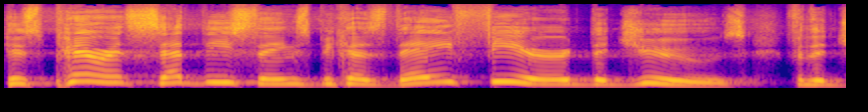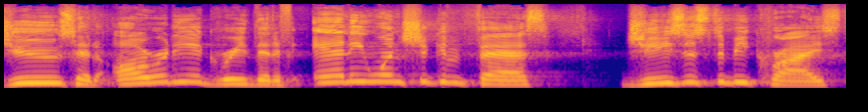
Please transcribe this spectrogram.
His parents said these things because they feared the Jews, for the Jews had already agreed that if anyone should confess Jesus to be Christ,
